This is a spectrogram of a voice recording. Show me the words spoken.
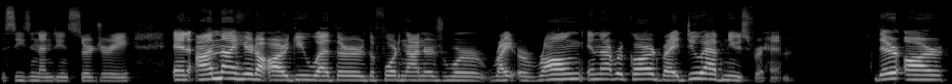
the season ending surgery. And I'm not here to argue whether the 49ers were right or wrong in that regard, but I do have news for him. There are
